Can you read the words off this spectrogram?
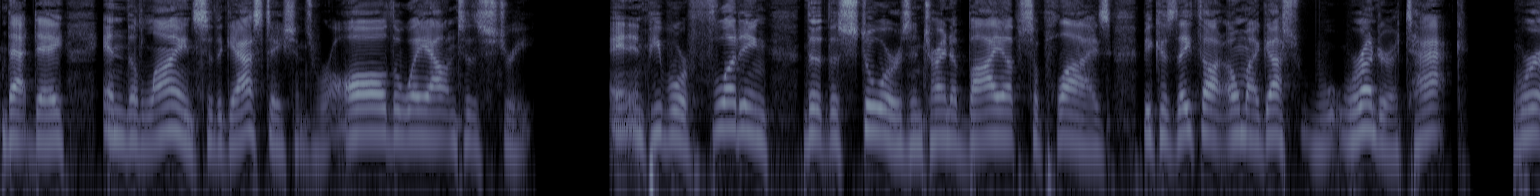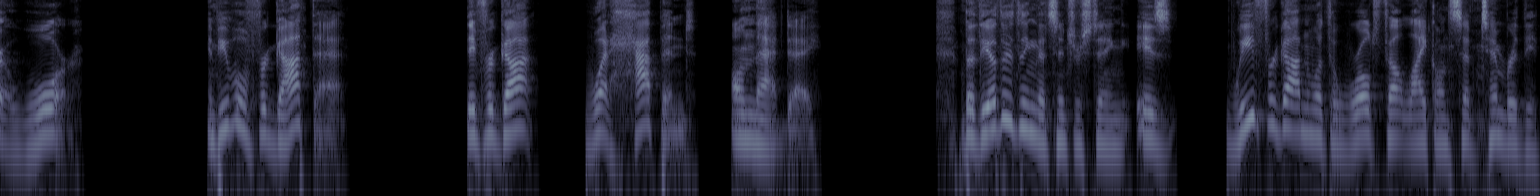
that day, and the lines to the gas stations were all the way out into the street. And, and people were flooding the, the stores and trying to buy up supplies because they thought, oh my gosh, we're under attack. We're at war. And people forgot that. They forgot what happened on that day. But the other thing that's interesting is we've forgotten what the world felt like on September the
